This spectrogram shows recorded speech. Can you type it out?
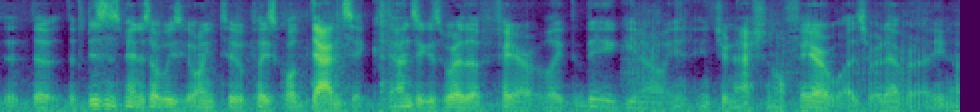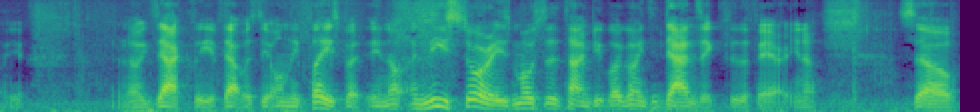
the, the, the, businessman is always going to a place called Danzig. Danzig is where the fair, like the big, you know, international fair was, or whatever. You know, you Don't know exactly if that was the only place, but you know, in these stories, most of the time, people are going to Danzig for the fair. You know, so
